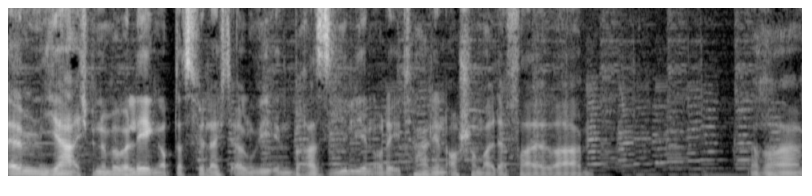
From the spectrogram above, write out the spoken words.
Ähm, ja, ich bin überlegen, ob das vielleicht irgendwie in Brasilien oder Italien auch schon mal der Fall war. Aber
